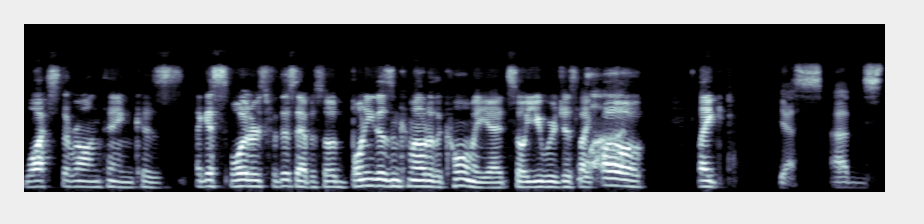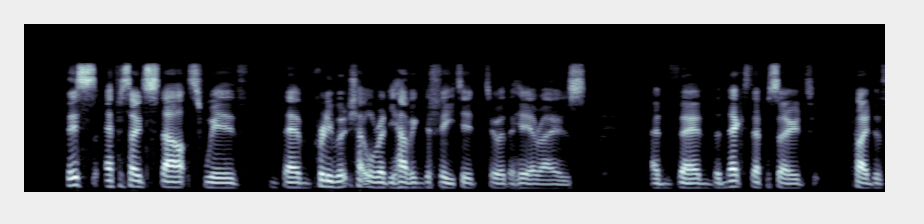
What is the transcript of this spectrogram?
watched the wrong thing because I guess spoilers for this episode. Bunny doesn't come out of the coma yet, so you were just like, what? oh, like yes. And this episode starts with them pretty much already having defeated two of the heroes, and then the next episode kind of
